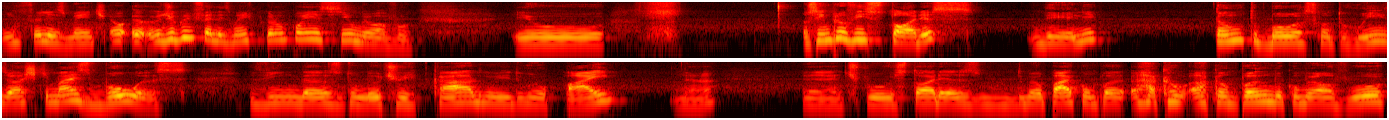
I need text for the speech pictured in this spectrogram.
Infelizmente, eu, eu digo infelizmente porque eu não conheci o meu avô. Eu eu sempre ouvi histórias dele, tanto boas quanto ruins. Eu acho que mais boas vindas do meu tio Ricardo e do meu pai, né? É, tipo, histórias do meu pai acampando com meu avô,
